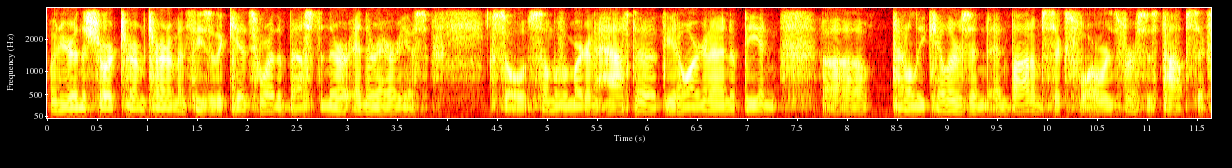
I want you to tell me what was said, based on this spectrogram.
when you're in the short-term tournaments, these are the kids who are the best in their in their areas. So some of them are going to have to, you know, are going to end up being uh, penalty killers and, and bottom six forwards versus top six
